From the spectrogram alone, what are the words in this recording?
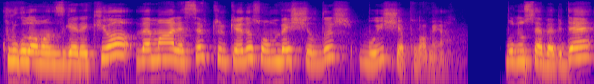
kurgulamanız gerekiyor ve maalesef Türkiye'de son 5 yıldır bu iş yapılamıyor. Bunun sebebi de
